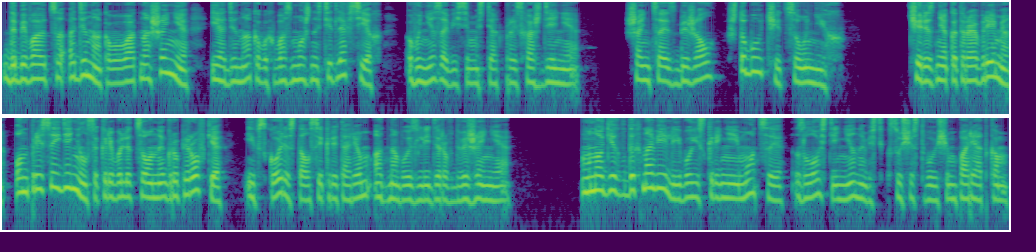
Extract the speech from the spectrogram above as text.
добиваются одинакового отношения и одинаковых возможностей для всех, вне зависимости от происхождения. Шаньцай сбежал, чтобы учиться у них. Через некоторое время он присоединился к революционной группировке и вскоре стал секретарем одного из лидеров движения. Многих вдохновили его искренние эмоции, злость и ненависть к существующим порядкам.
